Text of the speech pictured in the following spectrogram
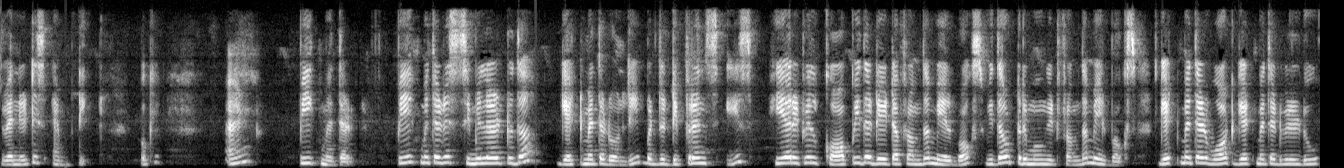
when it is empty okay? And peek method. Peek method is similar to the get method only but the difference is here it will copy the data from the mailbox without removing it from the mailbox. Get method what get method will do?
